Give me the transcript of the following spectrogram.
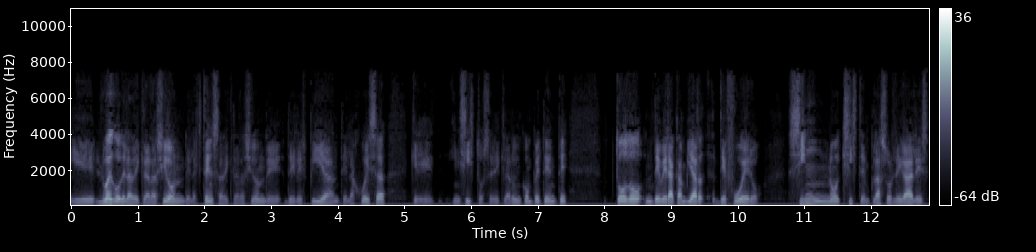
luego de la declaración, de la extensa declaración del espía ante la jueza, que, insisto, se declaró incompetente, todo deberá cambiar de fuero. Sin, no existen plazos legales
